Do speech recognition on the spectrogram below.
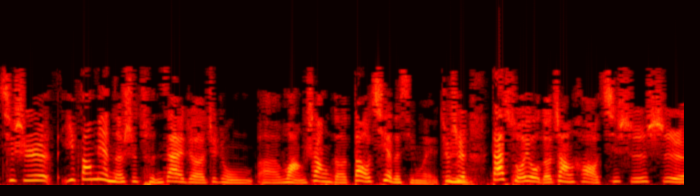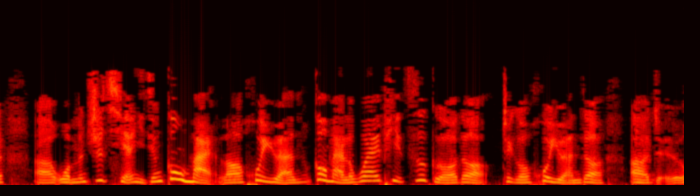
其实一方面呢是存在着这种呃网上的盗窃的行为，就是嗯他所有的账号其实是呃我们之前已经购买了会员，购买了 VIP 资格的这个会员的呃这呃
